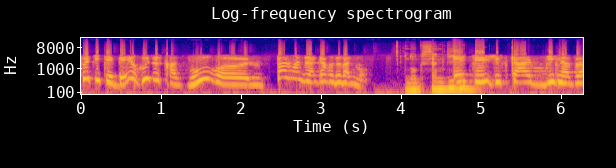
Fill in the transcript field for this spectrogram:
Petit Hébé, rue de Strasbourg, euh, pas loin de la gare de Valmont. Donc samedi. C'est jusqu'à 19h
